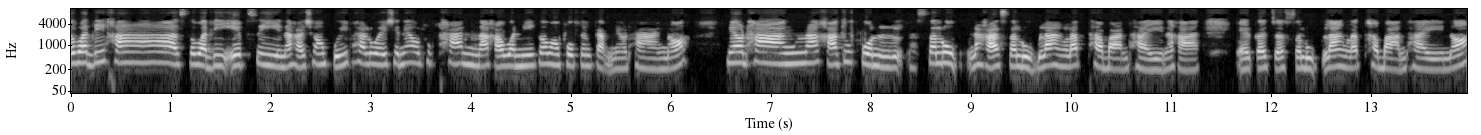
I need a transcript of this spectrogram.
สวัสดีค่ะ สวัสดี FC นะคะ ช่องปุ๋ยพารวยชาแนลทุกท่านนะคะ วันนี้ก็มาพบกันกับแนวทางเนาะแนวทางนะคะ ทุกคนสรุปนะคะ สรุปร่างรัฐบาลไทยนะคะแอดก็จะสรุปร่างรัฐบาลไทยเนาะ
